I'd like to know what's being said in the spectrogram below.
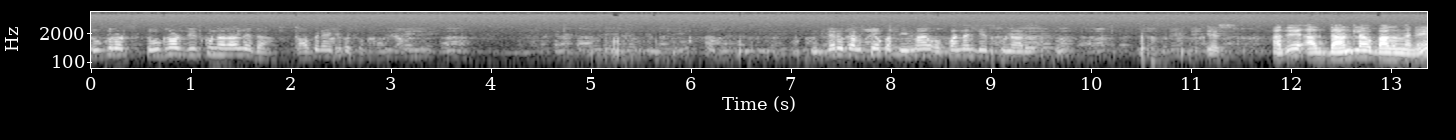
టూ క్రోడ్స్ టూ క్రోడ్స్ తీసుకున్నారా లేదా? కాపీ రైట్ కోసం. ఇద్దరు కలిసి ఒక సినిమా ఒప్పందం చేసుకున్నారు. ఎస్ అదే అది దాంట్లో భాగంగానే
